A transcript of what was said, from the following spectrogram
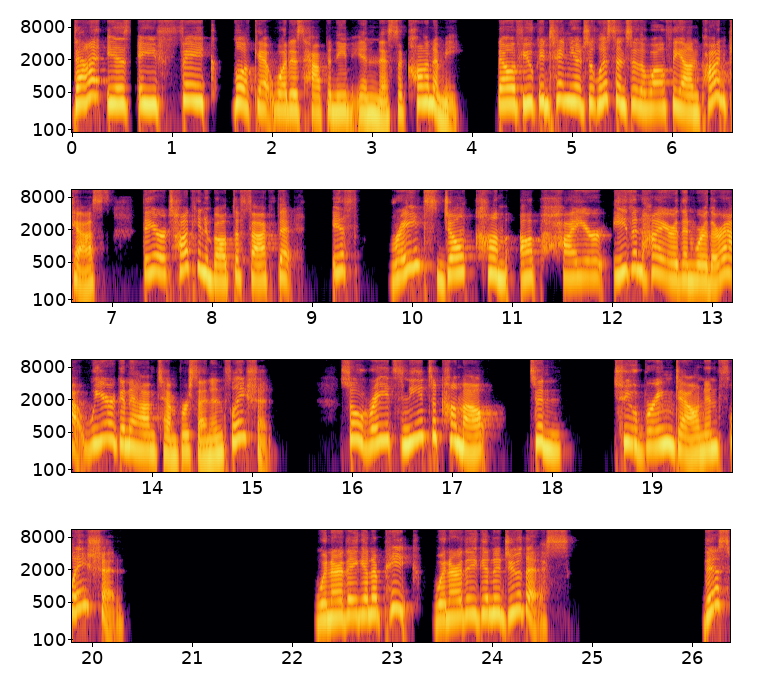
That is a fake look at what is happening in this economy. Now, if you continue to listen to the Wealthion podcast, they are talking about the fact that if rates don't come up higher, even higher than where they're at, we are going to have 10% inflation. So rates need to come out to, to bring down inflation. When are they going to peak? When are they going to do this? This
